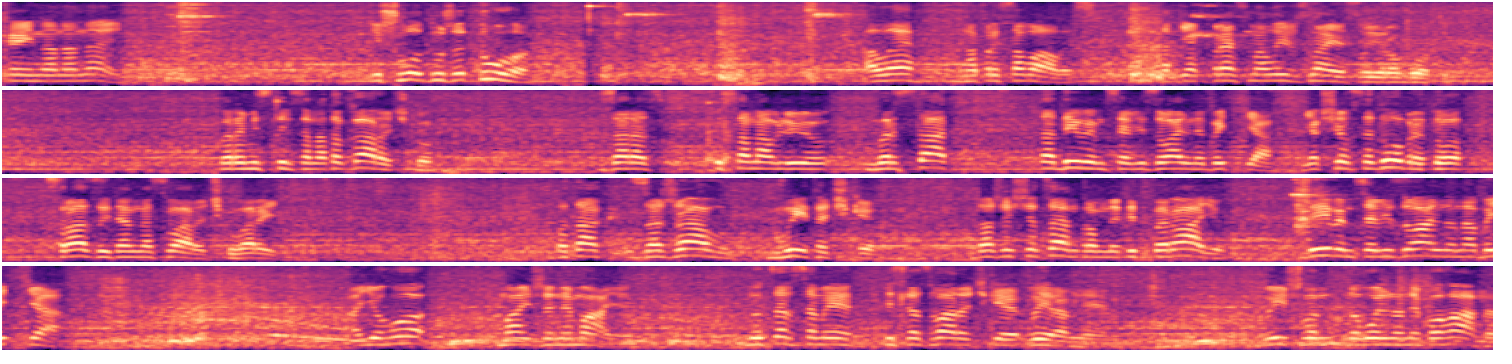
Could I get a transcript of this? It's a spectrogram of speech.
Хей на на ней. Ішло дуже туго, але напресувались, так як прес малиш знає свою роботу. Перемістився на токарочку. Зараз встановлюю верстат та дивимося візуальне биття. Якщо все добре, то одразу йдемо на сварочку варити. Отак зажав виточки, навіть ще центром не підпираю. Дивимося візуально на биття. А його майже немає. Ну це все ми після зварочки вирівняємо. Вийшло доволі непогано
